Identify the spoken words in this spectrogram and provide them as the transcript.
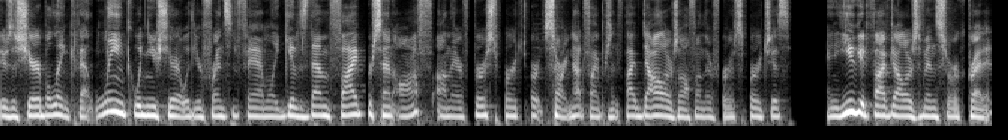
there's a shareable link. That link, when you share it with your friends and family, gives them 5% off on their first purchase, or sorry, not 5%, $5 off on their first purchase, and you get $5 of in store credit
